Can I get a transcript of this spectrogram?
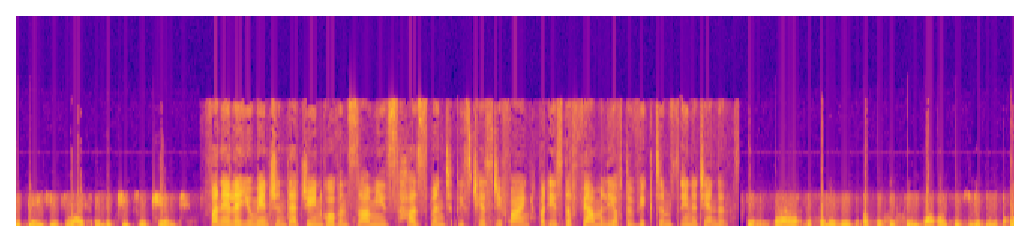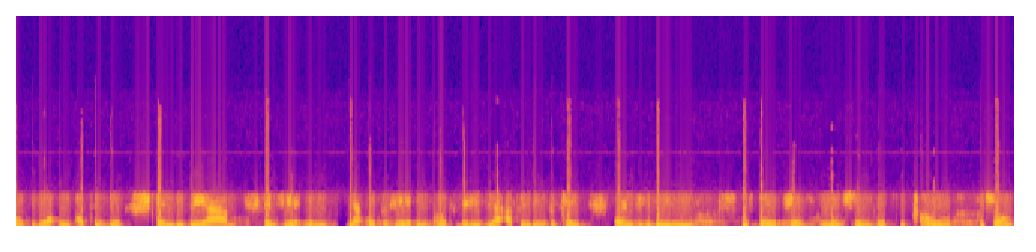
the day his wife and the kids were killed Fanele, you mentioned that Jane Govindsamy's husband is testifying, but is the family of the victims in attendance? Yes, uh, the families of the victims are also here in court. They are in attendance, and they are, and here in, they are also here in court. They, they are attending the case, and the the state has mentioned that it's going to show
